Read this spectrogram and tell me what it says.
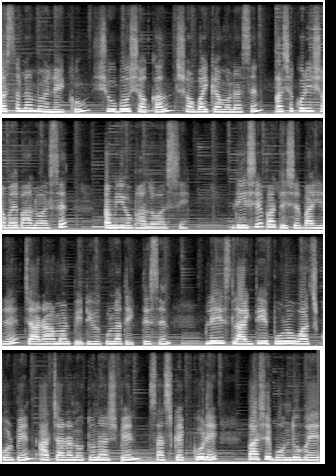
আসসালামু আলাইকুম, শুভ সকাল, সবাই কেমন আছেন? আশা করি সবাই ভালো আছেন, আমিও ভালো আছি। দেশে বা দেশের বাইরে যারা আমার ভিডিওগুলো দেখতেছেন, প্লিজ লাইক দিয়ে পুরো ওয়াচ করবেন, আর যারা নতুন আসবেন, সাবস্ক্রাইব করে পাশে বন্ধু হয়ে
